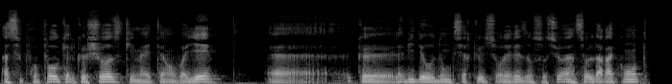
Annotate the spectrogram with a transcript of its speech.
à ce propos quelque chose qui m'a été envoyé, euh, que la vidéo donc circule sur les réseaux sociaux. Un soldat raconte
